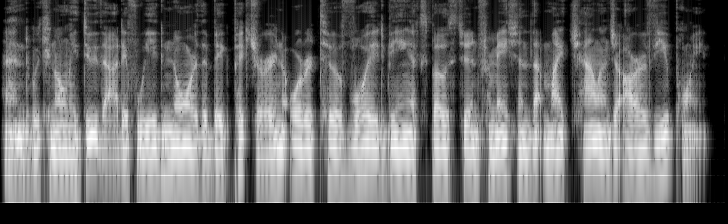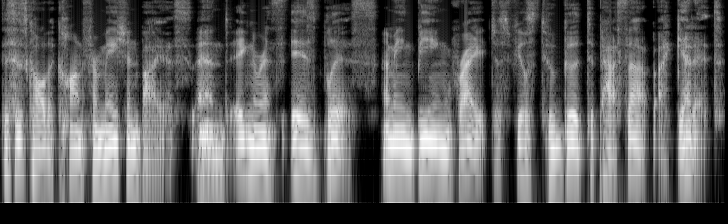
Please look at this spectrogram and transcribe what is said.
And we can only do that if we ignore the big picture in order to avoid being exposed to information that might challenge our viewpoint. This is called a confirmation bias, and ignorance is bliss. I mean, being right just feels too good to pass up. I get it.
